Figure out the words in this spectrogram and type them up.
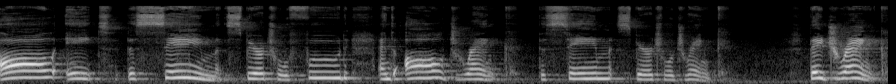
All ate the same spiritual food and all drank the same spiritual drink. They drank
